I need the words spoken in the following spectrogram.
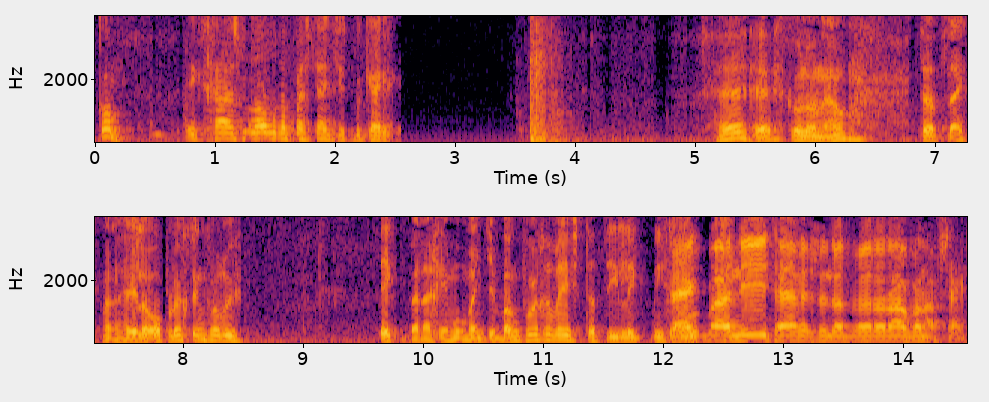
Kom, ik ga eens mijn andere patiëntjes bekijken. Hé, hé, kolonel. Dat lijkt me een hele opluchting voor u. Ik ben er geen momentje bang voor geweest dat die link niet... Denk maar niet, Harrison, dat we er nou vanaf zijn.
